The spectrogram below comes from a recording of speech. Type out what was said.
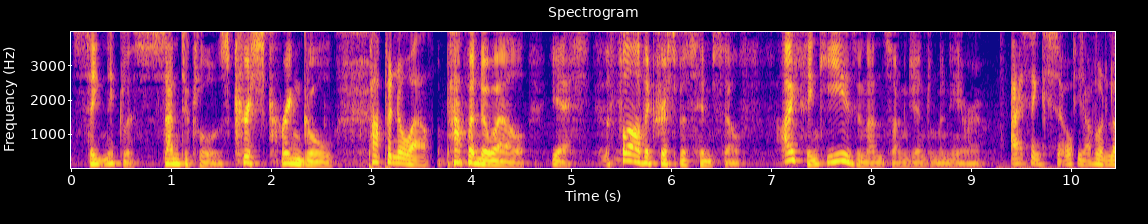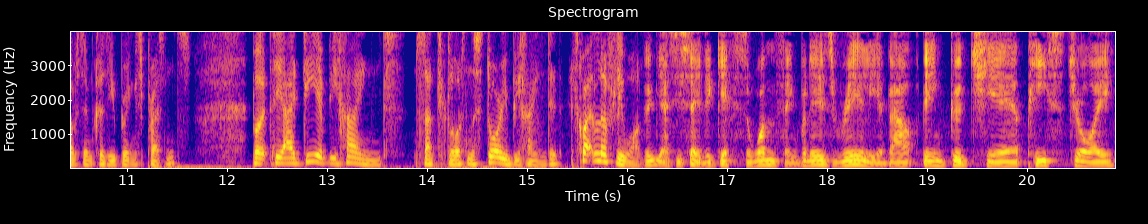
St. Nicholas, Santa Claus, Kris Kringle, Papa Noel. Papa Noel, yes, Father Christmas himself. I think he is an unsung gentleman hero. I think so. You know, everyone loves him because he brings presents. But the idea behind Santa Claus and the story behind it, it's quite a lovely one. The- As you say, the gifts are one thing, but it is really about being good cheer, peace, joy,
